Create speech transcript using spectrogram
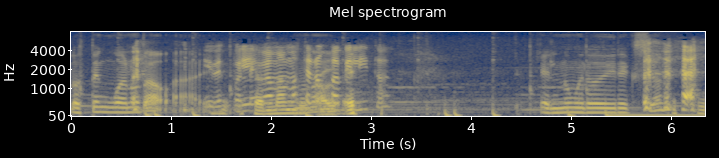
los tengo anotados. Y después les vamos a mostrar un papelito. el número de dirección, sí,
